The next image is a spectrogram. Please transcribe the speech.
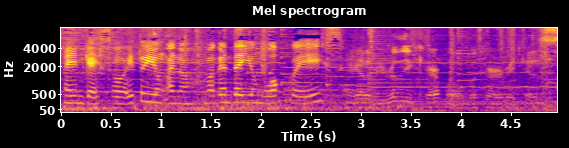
Ayan guys, so ito yung ano, maganda yung walkways. I gotta be really careful with her because.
